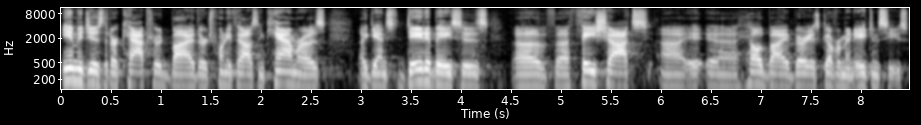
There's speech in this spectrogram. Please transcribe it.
images that are captured by their 20,000 cameras against databases of uh, face shots uh, uh, held by various government agencies.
